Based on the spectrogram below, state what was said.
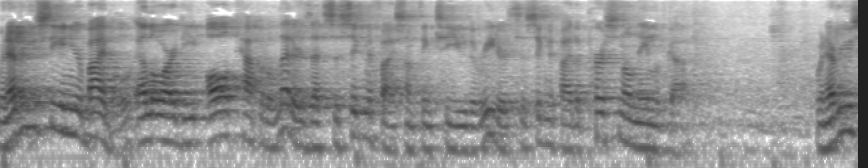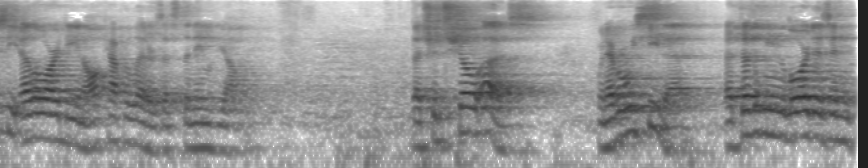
Whenever you see in your Bible L O R D, all capital letters, that's to signify something to you, the reader. It's to signify the personal name of God. Whenever you see L O R D in all capital letters, that's the name of Yahweh. That should show us, whenever we see that, that doesn't mean Lord as in,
